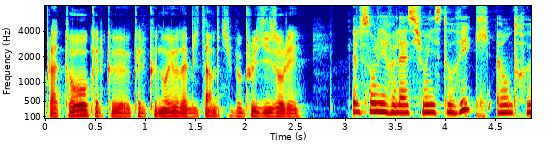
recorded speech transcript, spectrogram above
plateau, quelques noyaux d'habitat un petit peu plus isolés. Quelles sont les relations historiques entre,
